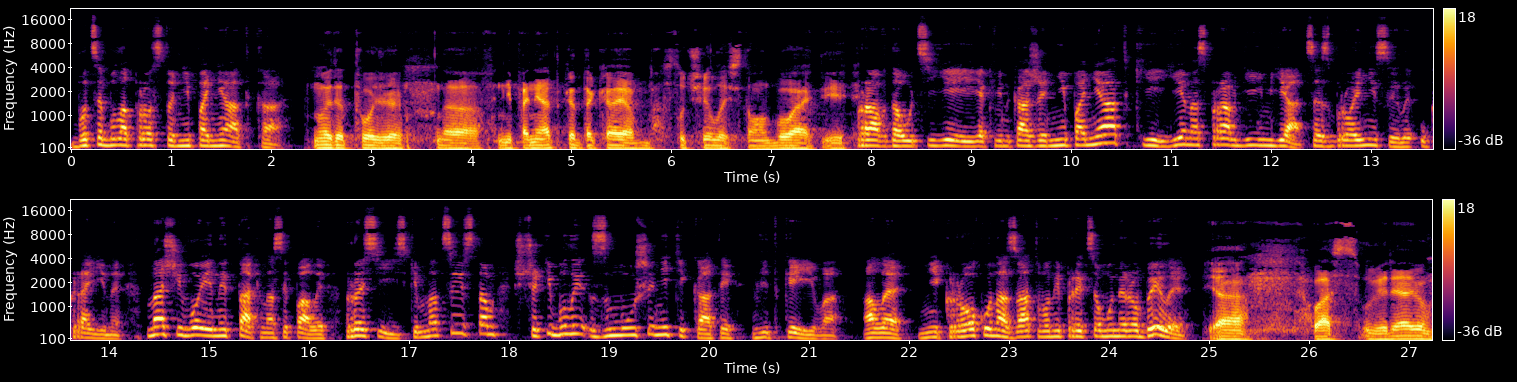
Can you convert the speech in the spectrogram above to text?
бо це була просто непонятка. Ну, это тоже э, непонятка такая случилась, что он бывает и Правда, у цієї, як він каже, непонятки є насправді ім'я. Це Збройні Сили України. Наші воїни так насипали російським нацистам, що ті були змушені тікати від Києва. Але ні кроку назад вони при цьому не робили. Я вас уверяю,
